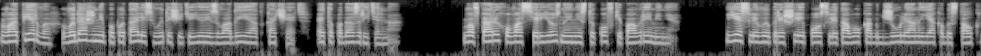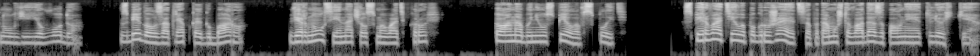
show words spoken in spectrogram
Во-первых, вы даже не попытались вытащить ее из воды и откачать. Это подозрительно. Во-вторых, у вас серьезные нестыковки по времени. Если вы пришли после того, как Джулиан якобы столкнул ее в воду, сбегал за тряпкой к бару, вернулся и начал смывать кровь, то она бы не успела всплыть. Сперва тело погружается, потому что вода заполняет легкие,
